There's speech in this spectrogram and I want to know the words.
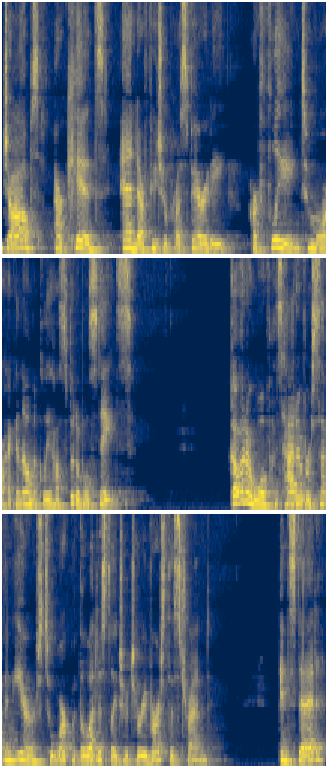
Jobs, our kids, and our future prosperity are fleeing to more economically hospitable states. Governor Wolf has had over seven years to work with the legislature to reverse this trend. Instead,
